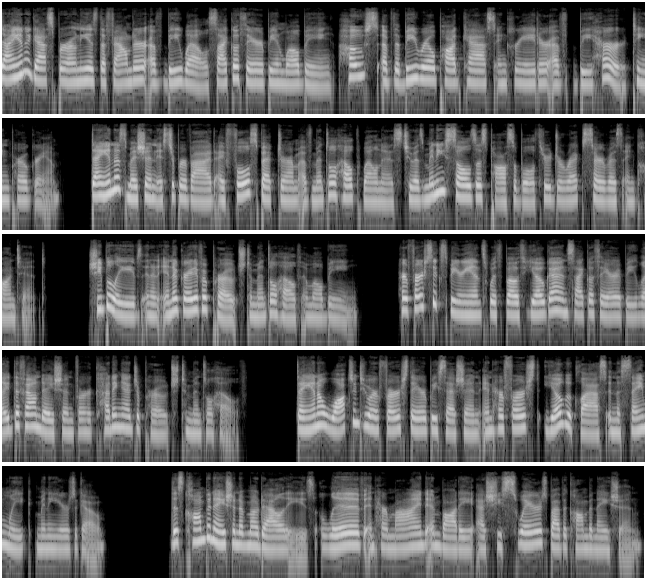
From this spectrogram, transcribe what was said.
Diana Gasperoni is the founder of Be Well Psychotherapy and Wellbeing, host of the Be Real podcast, and creator of Be Her teen program. Diana's mission is to provide a full spectrum of mental health wellness to as many souls as possible through direct service and content. She believes in an integrative approach to mental health and well being. Her first experience with both yoga and psychotherapy laid the foundation for her cutting edge approach to mental health. Diana walked into her first therapy session and her first yoga class in the same week many years ago. This combination of modalities live in her mind and body as she swears by the combination.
